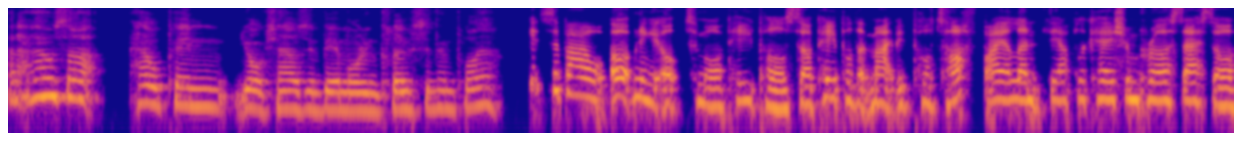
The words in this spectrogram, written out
And how's that helping Yorkshire Housing be a more inclusive employer? It's about opening it up to more people. So, people that might be put off by a lengthy application process or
